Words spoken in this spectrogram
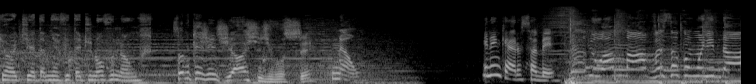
Pior dia da minha vida de novo, não. Sabe o que a gente acha de você? Não. E nem quero saber. Eu amava essa comunidade.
